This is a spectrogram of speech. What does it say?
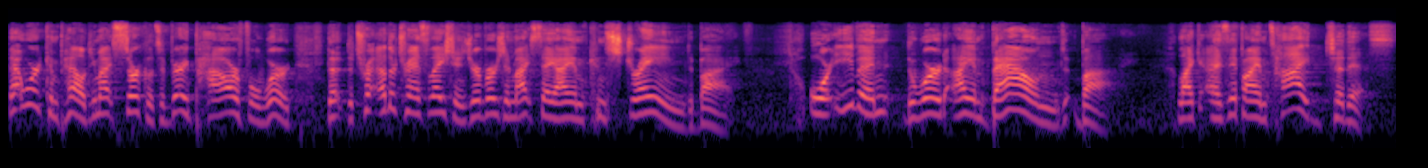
That word compelled, you might circle. It's a very powerful word. The, the tra- other translations, your version might say, I am constrained by or even the word I am bound by, like as if I am tied to this.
